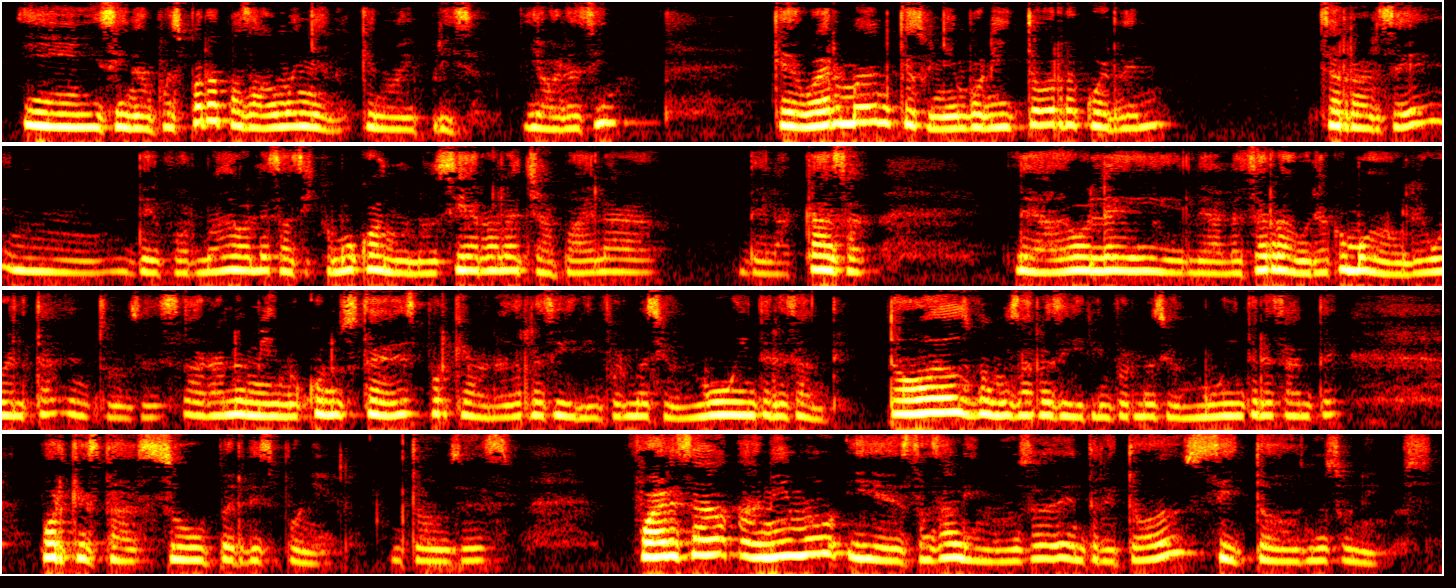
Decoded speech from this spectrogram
Y si no, pues para pasado mañana, que no hay prisa. Y ahora sí, que duerman, que sueñen bonito, recuerden cerrarse de forma doble, así como cuando uno cierra la chapa de la, de la casa le da doble, le da la cerradura como doble vuelta, entonces hagan lo mismo con ustedes porque van a recibir información muy interesante. Todos vamos a recibir información muy interesante porque está súper disponible. Entonces, fuerza, ánimo y de esta salimos entre todos si todos nos unimos.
